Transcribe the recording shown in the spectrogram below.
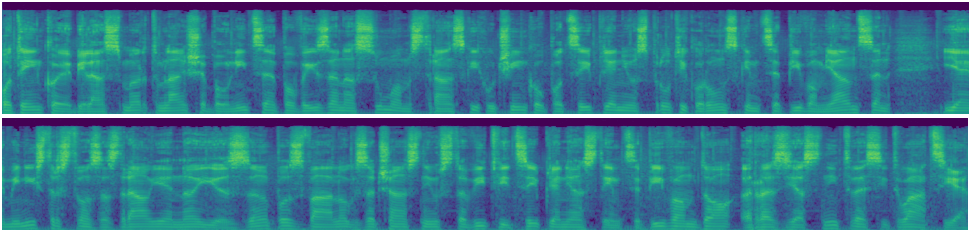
Potem, ko je bila smrt mlajše bolnice povezana s sumom stranskih učinkov po cepljenju s protikoronskim cepivom Janssen, je Ministrstvo za zdravje NIZ pozvalo k začasni ustavitvi cepljenja s tem cepivom do razjasnitve situacije.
